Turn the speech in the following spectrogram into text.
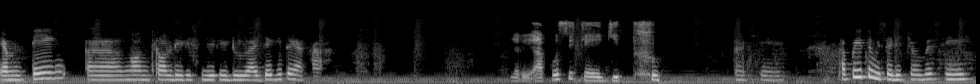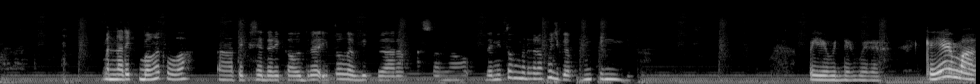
yang penting uh, ngontrol diri sendiri dulu aja gitu ya kak? Dari aku sih kayak gitu. Oke, tapi itu bisa dicoba sih. menarik banget loh uh, tipsnya dari Kaudra itu lebih ke arah personal dan itu menurut aku juga penting gitu. Oh iya benar-benar. Kayaknya emang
